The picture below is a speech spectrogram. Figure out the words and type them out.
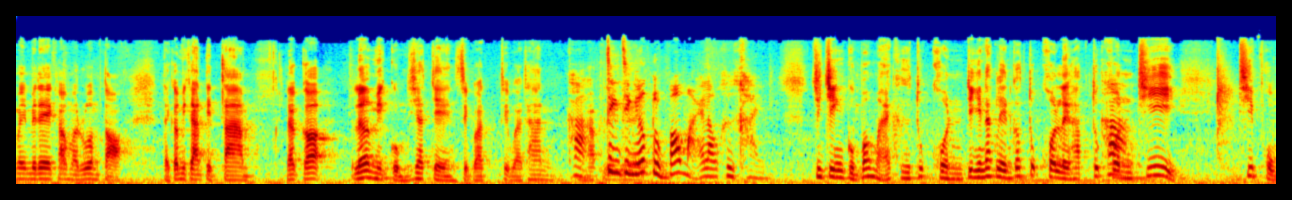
ไม่ไม่ได้เข้ามาร่วมต่อ แต่ก็มีการติดตาม แล้วก็เริ่มมีกลุ่มที่ชัดเจนสิบกว่าสิบกว่าท่านค่ะนะครับจริง ๆ แล้วกลุ่มเป้าหมายเราคือใคร จริง ๆ กลุ่มเป้าหมายคือทุกคนจริงๆนักเรียนก็ทุกคนเลยครับ ทุกคนค่ะที่ที่ผม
